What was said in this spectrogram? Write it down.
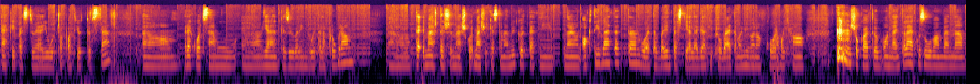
elképesztően jó csapat jött össze, uh, rekordszámú uh, jelentkezővel indult el a program, uh, te, más, teljesen más, kezdtem el működtetni, nagyon aktívvá tettem, voltak be, én teszt jelleggel kipróbáltam, hogy mi van akkor, hogyha sokkal több online találkozó van bennem,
